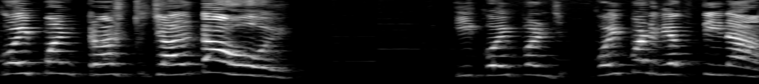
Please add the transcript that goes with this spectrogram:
કોઈ પણ ટ્રસ્ટ ચાલતા હોય, ઈ કોઈ પણ કોઈ પણ વ્યક્તિના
